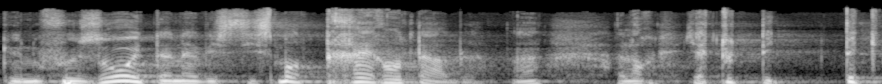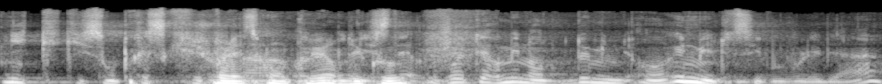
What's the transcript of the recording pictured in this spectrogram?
que nous faisons est un investissement très rentable. Hein. Alors, il y a toutes les techniques qui sont prescrites. Je vous laisse conclure, du coup. Je termine en, en, une minute, si vous voulez bien.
